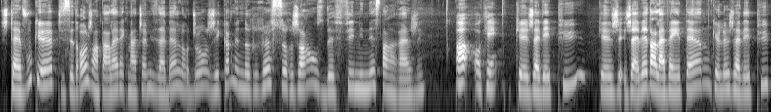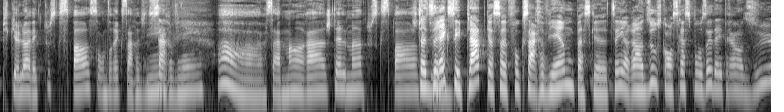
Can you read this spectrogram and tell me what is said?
je t'avoue que, puis c'est drôle, j'en parlais avec ma chum Isabelle l'autre jour, j'ai comme une resurgence de féministe enragée Ah, OK. que j'avais pu, que j'avais dans la vingtaine, que là j'avais pu, puis que là, avec tout ce qui se passe, on dirait que ça revient. Ça revient. Ah, ça m'enrage tellement tout ce qui se passe. Je te puis- dirais que c'est plate que ça faut que ça revienne parce que, tu sais, rendu où ce qu'on serait supposé d'être rendu.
